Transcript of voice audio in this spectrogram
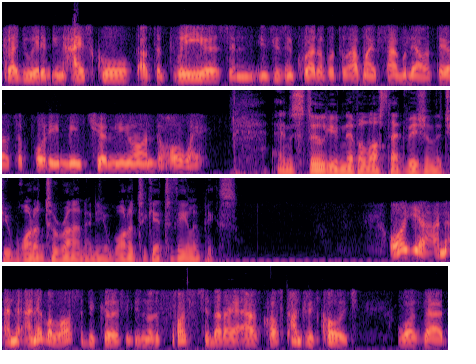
graduated in high school after three years, and it's just incredible to have my family out there supporting me, cheering me on the whole way. And still, you never lost that vision that you wanted to run and you wanted to get to the Olympics. Oh yeah, and, and I never lost it because you know the first thing that I asked cross country coach was that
